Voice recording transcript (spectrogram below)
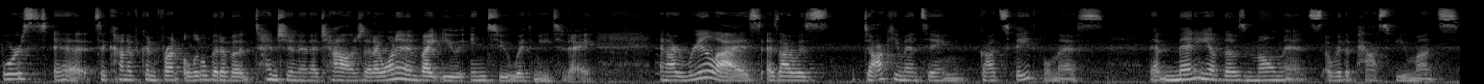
forced uh, to kind of confront a little bit of a tension and a challenge that I want to invite you into with me today. And I realized as I was documenting God's faithfulness that many of those moments over the past few months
